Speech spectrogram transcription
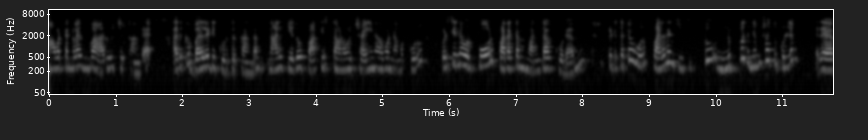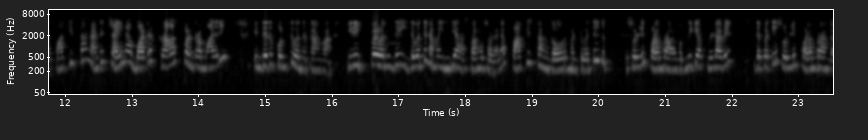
மாவட்டங்களை இவங்க அறிவிச்சிருக்காங்க. அதுக்கு பதிலடி கொடுத்துருக்காங்க. நாளைக்கு ஏதோ பாகிஸ்தானோ சைனாவோ நமக்கு ஒரு ஒரு சின்ன ஒரு போர் பதட்டம் வந்தா கூட கிட்டத்தட்ட ஒரு பதினஞ்சு டு முப்பது நிமிஷத்துக்குள்ள Pakistan and China border cross பண்ற மாதிரி இந்த இது கொண்டு வந்திருக்காங்களாம். இது இப்ப வந்து இது வந்து நம்ம இந்தியா அரசாங்கம் சொல்லல. பாகிஸ்தான் கவர்மெண்ட் வந்து இது சொல்லி புலம்புறாங்க. அவங்க மீடியா ஃபுல்லாவே இதை பத்தி சொல்லி புலம்புறாங்க.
